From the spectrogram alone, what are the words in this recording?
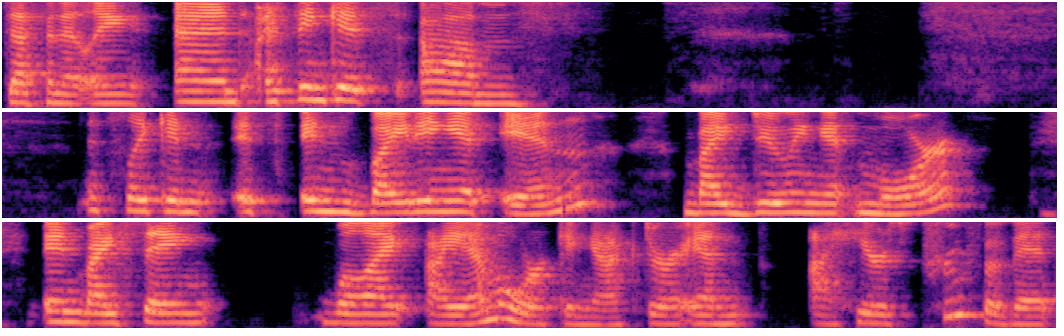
definitely and i think it's um it's like in it's inviting it in by doing it more and by saying well i i am a working actor and uh, here's proof of it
